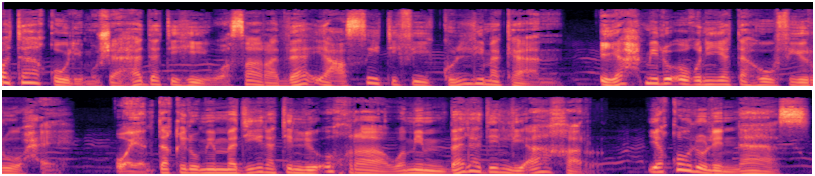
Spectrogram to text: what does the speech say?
وتاقوا لمشاهدته وصار ذائع الصيت في كل مكان يحمل أغنيته في روحه وينتقل من مدينة لأخرى ومن بلد لآخر. يقول للناس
